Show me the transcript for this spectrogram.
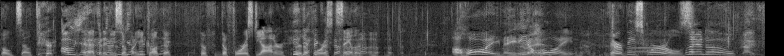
boats out there. Oh, yeah, And I thought it'd be so exactly, funny. You call it the the the forest yachter or the forest sailor. Ahoy, matey! Right. Ahoy! There be squirrels. Lando. Guys,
